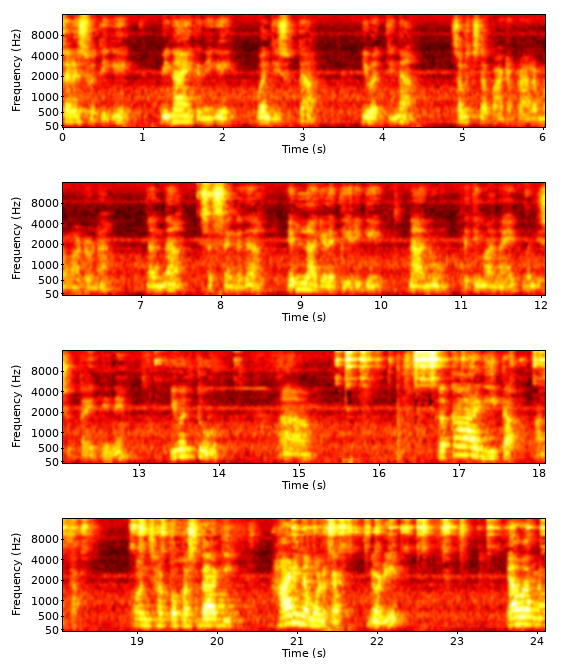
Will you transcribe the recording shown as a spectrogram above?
ಸರಸ್ವತಿಗೆ ವಿನಾಯಕನಿಗೆ ವಂದಿಸುತ್ತಾ ಇವತ್ತಿನ ಸಂಸ್ಕೃತ ಪಾಠ ಪ್ರಾರಂಭ ಮಾಡೋಣ ನನ್ನ ಸತ್ಸಂಗದ ಎಲ್ಲ ಗೆಳತಿಯರಿಗೆ ನಾನು ಪ್ರತಿಮಾ ನಾಯಕ್ ವಂದಿಸುತ್ತಾ ಇದ್ದೇನೆ ಇವತ್ತು ಆ, ಕಕಾರ ಗೀತ ಅಂತ. ಒಂದು ಸ್ವಲ್ಪ ಹೊಸದಾಗಿ ಹಾಡಿನ ಮೂಲಕ ನೋಡಿ. ಯಾವಾಗಲೂ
